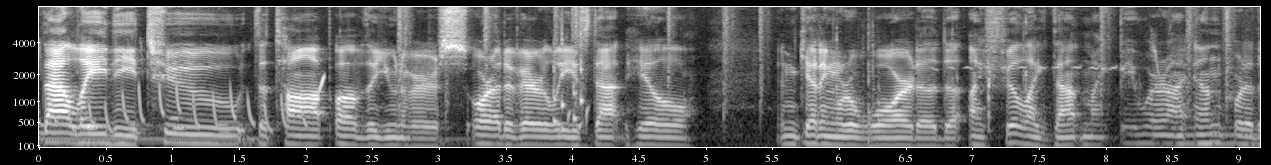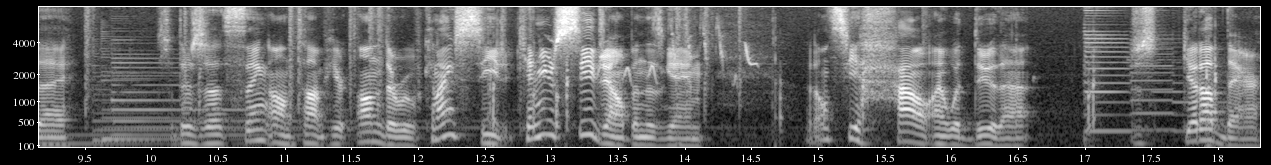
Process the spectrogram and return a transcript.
that lady to the top of the universe, or at the very least, that hill, and getting rewarded, I feel like that might be where I end for today. So there's a thing on top here, on the roof. Can I see... Can you see jump in this game? I don't see how I would do that. Just get up there.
